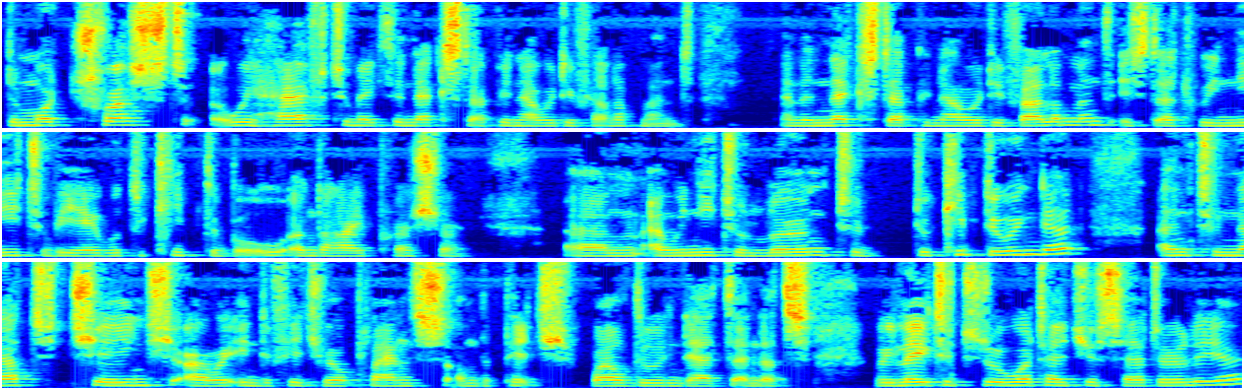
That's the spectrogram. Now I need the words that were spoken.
the more trust we have to make the next step in our development. And the next step in our development is that we need to be able to keep the ball under high pressure. Um, and we need to learn to, to keep doing that and to not change our individual plans on the pitch while doing that. And that's related to what I just said earlier.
